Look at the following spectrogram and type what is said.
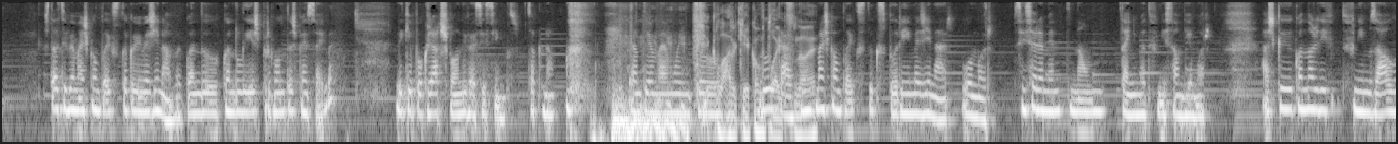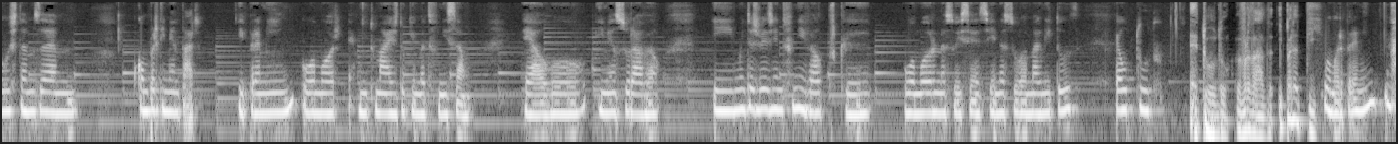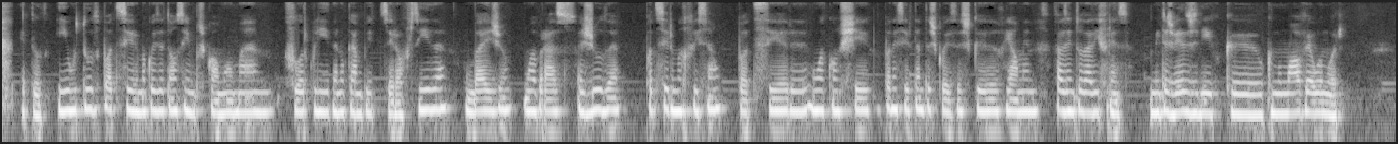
está a ser bem mais complexo do que eu imaginava. Quando, quando li as perguntas pensei, bem, daqui a pouco já respondo e vai ser simples. Só que não. é um tema muito. Claro que é complexo, delicado, não é? Mais complexo do que se poderia imaginar o amor. Sinceramente, não tenho uma definição de amor. Acho que quando nós definimos algo, estamos a hum, compartimentar. E para mim, o amor é muito mais do que uma definição. É algo imensurável e muitas vezes indefinível, porque o amor, na sua essência e na sua magnitude, é o tudo. É tudo, verdade. E para ti? O amor para mim é tudo. E o tudo pode ser uma coisa tão simples como uma flor colhida no campo e de ser oferecida, um beijo, um abraço, ajuda, pode ser uma refeição, pode ser eh, um aconchego, podem ser tantas coisas que realmente fazem toda a diferença. Muitas vezes digo que o que me move é o amor,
